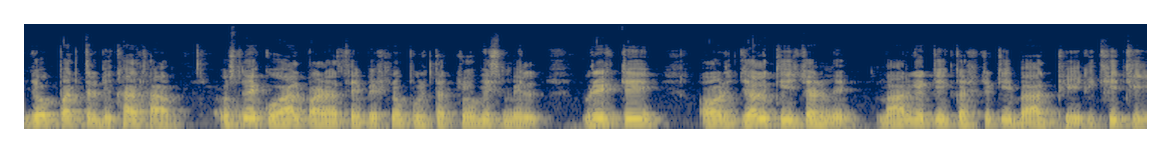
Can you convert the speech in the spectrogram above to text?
जो पत्र लिखा था, उसमें कुआलपाड़ा से विष्णुपुर तक 24 मील वृष्टि और जल कीचड़ में मार्ग की कष्ट की बात भी लिखी थी।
